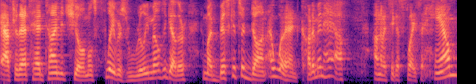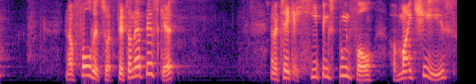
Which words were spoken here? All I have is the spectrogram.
After that's had time to chill and those flavors really meld together, and my biscuits are done, I went ahead and cut them in half. I'm gonna take a slice of ham, and I'll fold it so it fits on that biscuit. I'm gonna take a heaping spoonful of my cheese.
